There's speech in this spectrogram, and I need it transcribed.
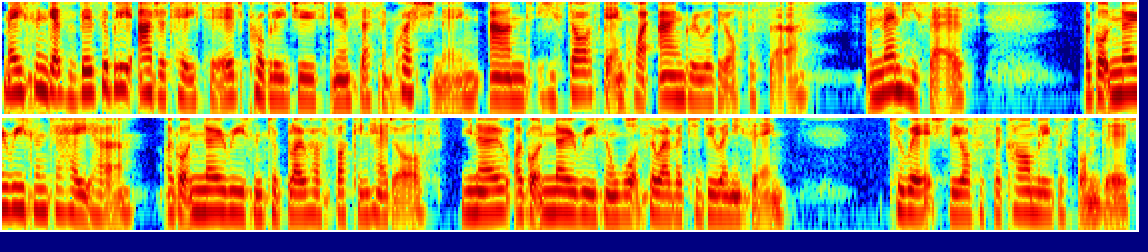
Mason gets visibly agitated, probably due to the incessant questioning, and he starts getting quite angry with the officer. And then he says, I got no reason to hate her. I got no reason to blow her fucking head off. You know, I got no reason whatsoever to do anything. To which the officer calmly responded,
